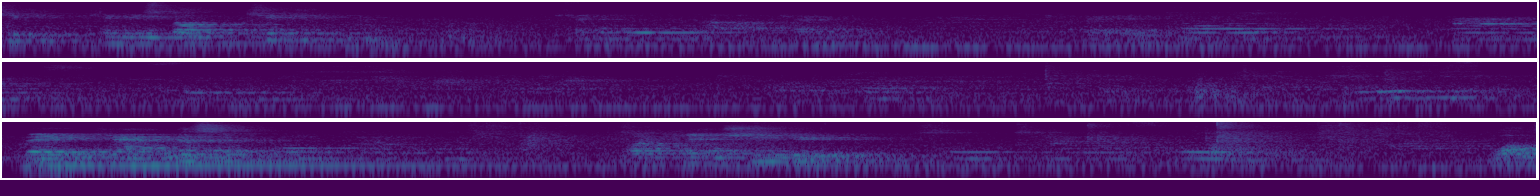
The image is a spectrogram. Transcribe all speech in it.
Kick. Can you spell kick? Okay. Ah, okay. Okay. They can listen. What can she do? What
